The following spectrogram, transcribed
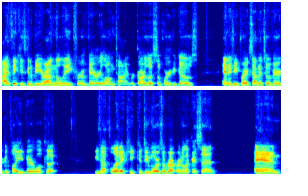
I think he's going to be around the league for a very long time, regardless of where he goes. And if he breaks out into a very good play, he very well could. He's athletic. He could do more as a route runner, like I said. And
